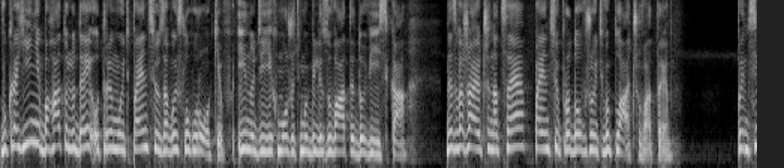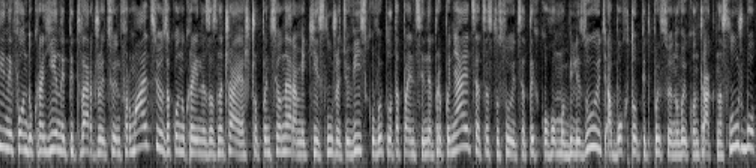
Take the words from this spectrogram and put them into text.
В Україні багато людей отримують пенсію за вислугу років. Іноді їх можуть мобілізувати до війська. Незважаючи на це, пенсію продовжують виплачувати. Пенсійний фонд України підтверджує цю інформацію. Закон України зазначає, що пенсіонерам, які служать у війську, виплата пенсії не припиняється. Це стосується тих, кого мобілізують або хто підписує новий контракт на службу.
